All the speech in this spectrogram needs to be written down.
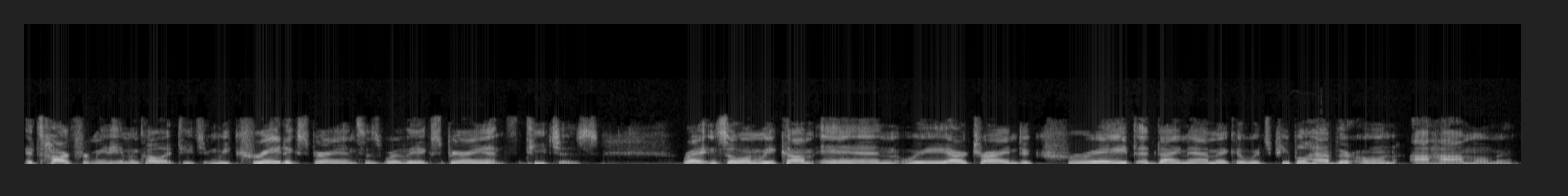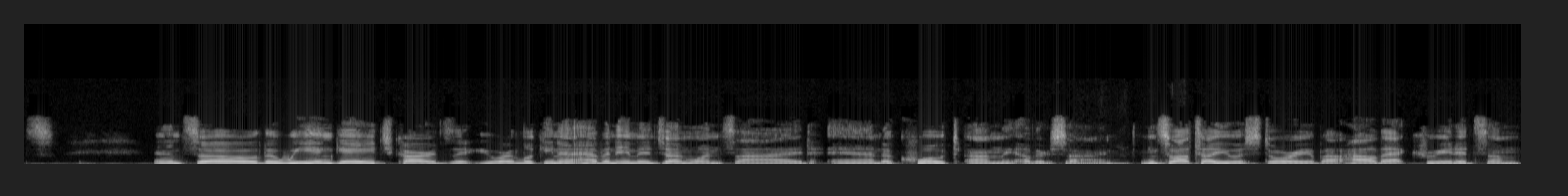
It's hard for me to even call it teaching. We create experiences where the experience teaches right? And so when we come in, we are trying to create a dynamic in which people have their own aha moments. And so the We Engage cards that you are looking at have an image on one side and a quote on the other side. And so I'll tell you a story about how that created some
